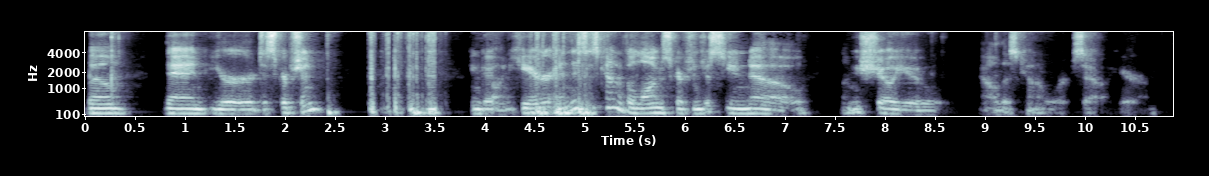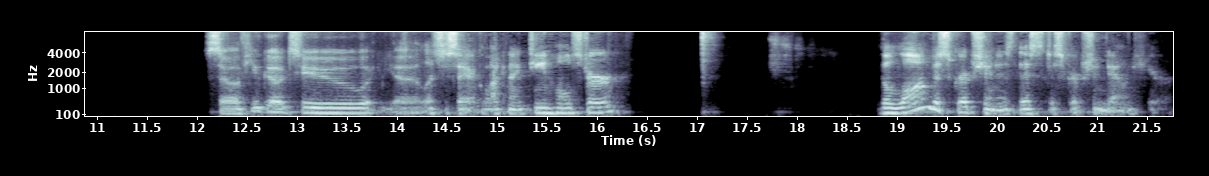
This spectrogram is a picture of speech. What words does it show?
Boom. Then your description can go in here. And this is kind of a long description, just so you know. Let me show you how this kind of works out here. So if you go to, uh, let's just say a Glock 19 holster, the long description is this description down here.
